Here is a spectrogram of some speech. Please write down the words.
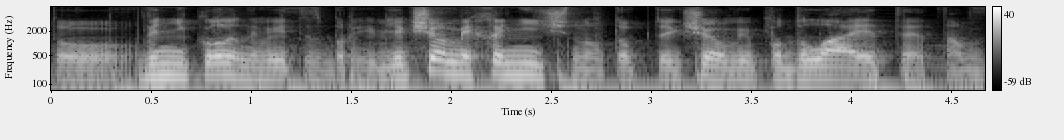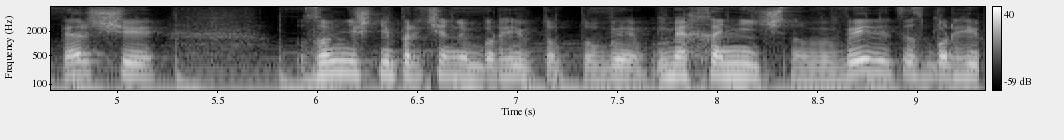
то ви ніколи не вийдете з боргів. Якщо механічно, тобто, якщо ви подолаєте там перші зовнішні причини боргів, тобто ви механічно ви вийдете з боргів,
